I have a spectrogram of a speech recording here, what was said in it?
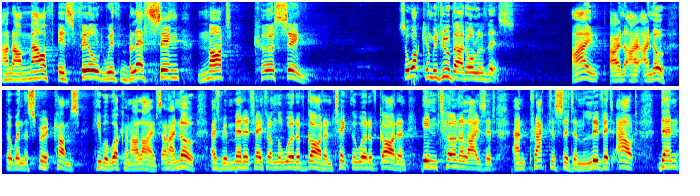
And our mouth is filled with blessing, not cursing. So, what can we do about all of this? I, I, I know that when the Spirit comes, He will work in our lives. And I know as we meditate on the Word of God and take the Word of God and internalize it and practice it and live it out, then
